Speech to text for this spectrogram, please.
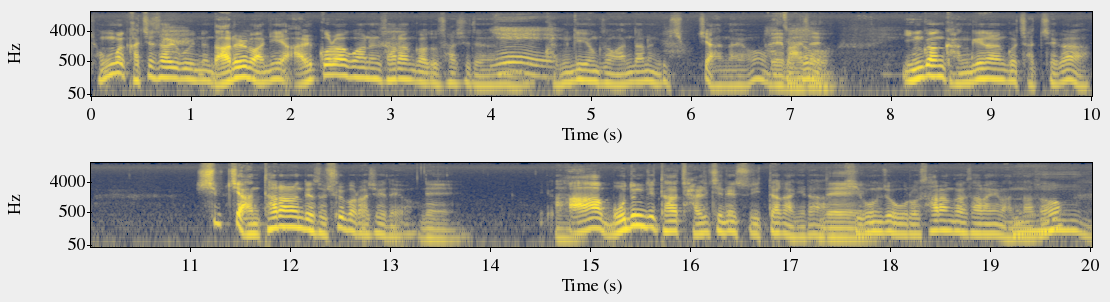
정말 같이 살고 있는 나를 많이 알 거라고 하는 사람과도 사실은 예. 관계 형성한다는 게 쉽지 않아요. 네, 그래서 맞아요. 인간 관계라는 것 자체가 쉽지 않다라는 데서 출발하셔야 돼요. 네. 아, 뭐든지 다 잘 지낼 수 있다가 아니라 네. 기본적으로 사람과 사람이 만나서 음.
